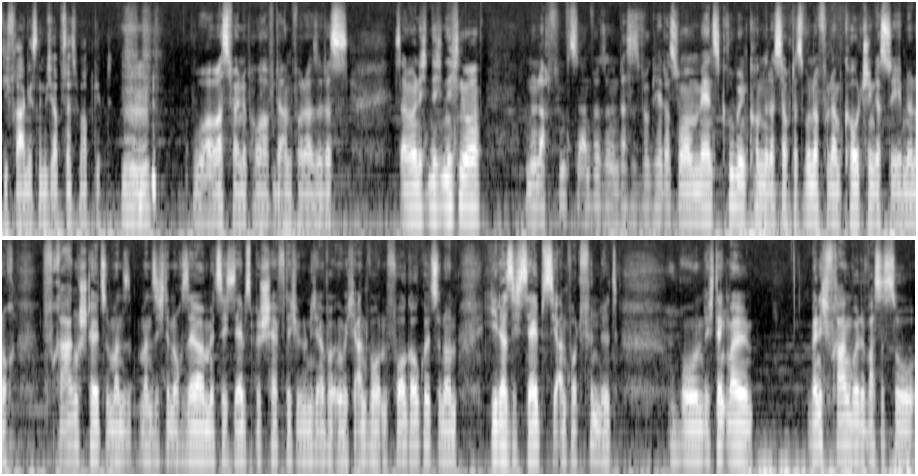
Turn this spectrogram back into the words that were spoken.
Die Frage ist nämlich, ob es das überhaupt gibt. Mhm. Boah, was für eine powerhafte Antwort. Also das ist einfach nicht, nicht, nicht nur 0815 Antwort, sondern das ist wirklich etwas, wo man mehr ins Grübeln kommt und das ist auch das Wundervolle am Coaching, dass du eben dann noch Fragen stellst und man, man sich dann auch selber mit sich selbst beschäftigt und du nicht einfach irgendwelche Antworten vorgaukelst, sondern jeder sich selbst die Antwort findet. Mhm. Und ich denke mal, wenn ich fragen würde, was ist so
